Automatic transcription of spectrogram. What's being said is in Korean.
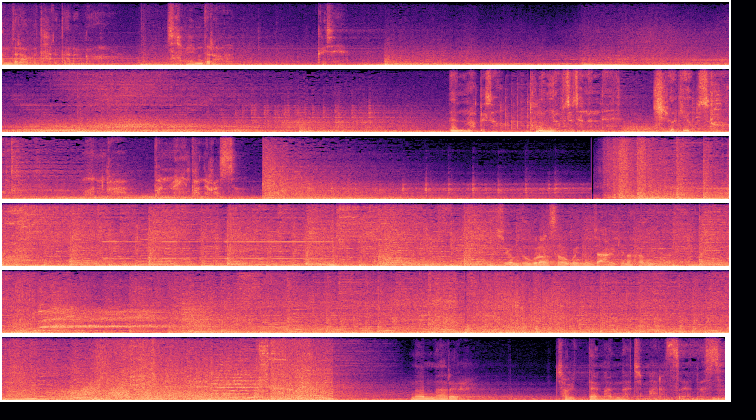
사람들하고 다르다는 거 참 힘들어. 그지? 내 눈앞에서 돈이 없어졌는데 기억이 지금 누구랑 싸우고 있는지 알기는 하는구나. 넌 나를 절대 만나지 말았어야 됐어.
